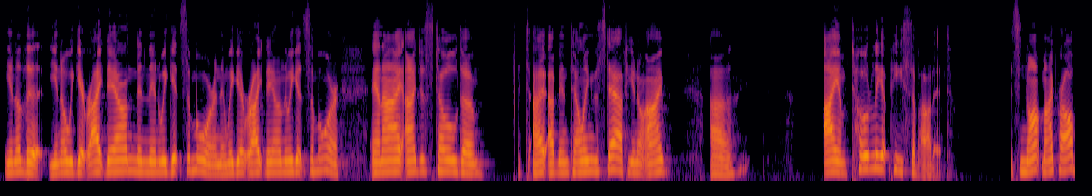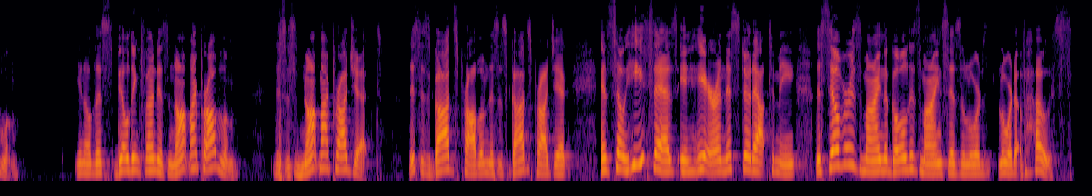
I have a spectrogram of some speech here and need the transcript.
You know, the, you know, we get right down and then we get some more, and then we get right down and we get some more. And I, I just told, um, I, have been telling the staff, you know, I, uh, I am totally at peace about it. It's not my problem. You know, this building fund is not my problem. This is not my project. This is God's problem. This is God's project. And so he says here, and this stood out to me the silver is mine, the gold is mine, says the Lord, Lord of hosts.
